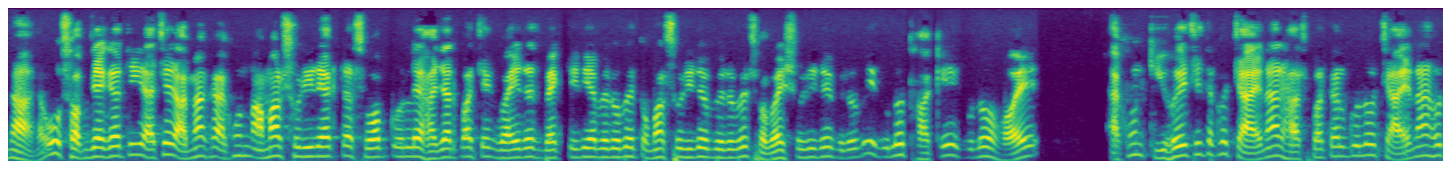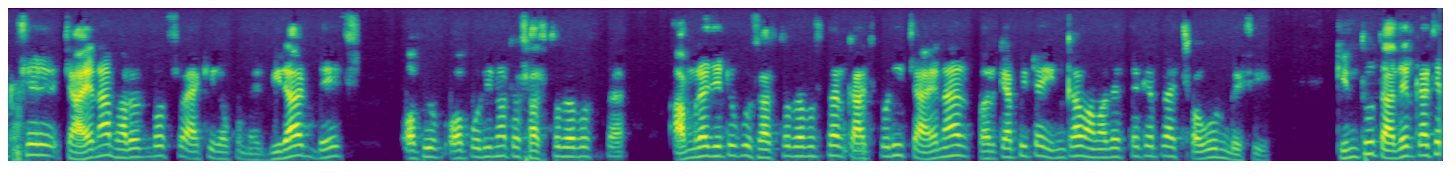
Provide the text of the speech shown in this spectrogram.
না না, ও সব জায়গাতেই আছে। আমার এখন আমার শরীরে একটা সোয়াব করলে হাজার পাঁচেক ভাইরাস ব্যাকটেরিয়া বেরোবে, তোমার শরীরে বেরোবে, সবাই শরীরে বেরোবে, এগুলো থাকে, এগুলো হয়। এখন কি হয়েছে দেখো, চায়নার হাসপাতালগুলো, চায়না হচ্ছে, চায়না, ভারতবর্ষ একই রকমের। বিরাট দেশ, অপ- অপরিণত স্বাস্থ্য ব্যবস্থা। আমরা যেটুকু স্বাস্থ্য ব্যবস্থার কাজ করি, চায়নার পার ক্যাপিটা ইনকাম আমাদের থেকে প্রায় ছগুণ বেশি। কিন্তু তাদের কাছে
